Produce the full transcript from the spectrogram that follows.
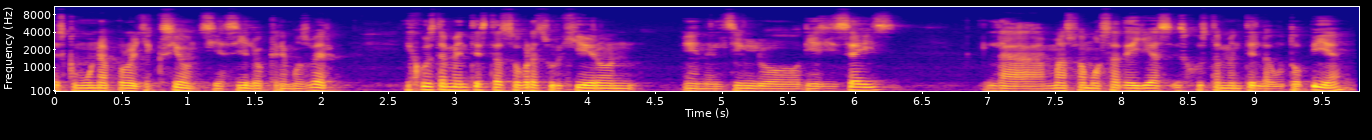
Es como una proyección, si así lo queremos ver. Y justamente estas obras surgieron en el siglo XVI. La más famosa de ellas es justamente La Utopía,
